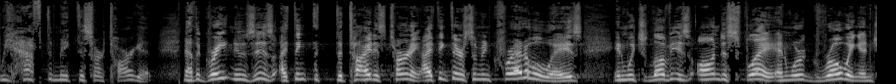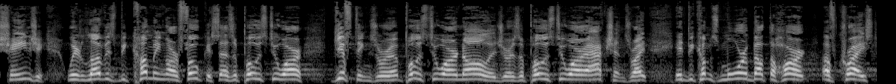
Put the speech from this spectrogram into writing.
we have to make this our target. Now, the great news is, I think the, the tide is turning. I think there are some incredible ways in which love is on display and we're growing and changing, where love is becoming our focus as opposed to our giftings or opposed to our knowledge or as opposed to our actions, right? It becomes more about the heart of Christ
